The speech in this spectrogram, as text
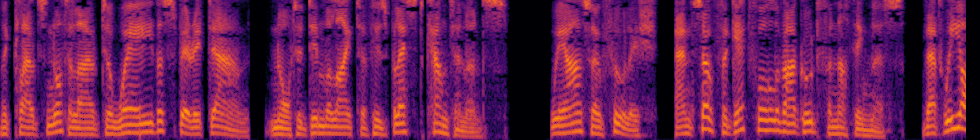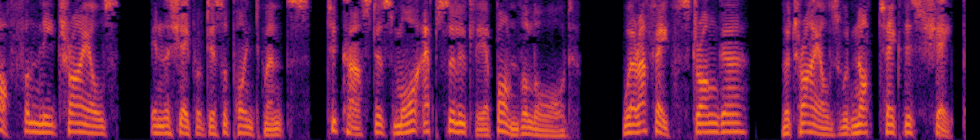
the clouds not allowed to weigh the spirit down, nor to dim the light of his blessed countenance. We are so foolish, and so forgetful of our good-for-nothingness, that we often need trials, in the shape of disappointments, to cast us more absolutely upon the Lord. Were our faith stronger, the trials would not take this shape.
